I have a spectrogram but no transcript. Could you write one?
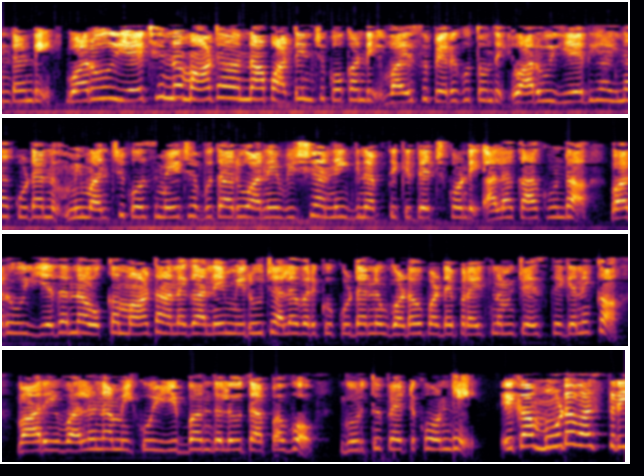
ఉండండి. వారు ఏ చిన్న మాట అన్నా పట్టించుకోకండి. వయసు పెరుగుతుంది. వారు ఏది అయినా కూడాను మీ మంచి కోసమే చెబుతారు అనే విషయాన్ని జ్ఞప్తికి తెచ్చుకోండి. అలా కాకుండా వారు ఏదన్నా ఒక మాట అనగానే మీరు చాలా వరకు కూడాను గొడవ పడే ప్రయత్నం చేస్తే గనక వారి వలన మీకు ఇబ్బందులు తప్పవో. గుర్తు పెట్టుకోండి ఇక మూడవ స్త్రీ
